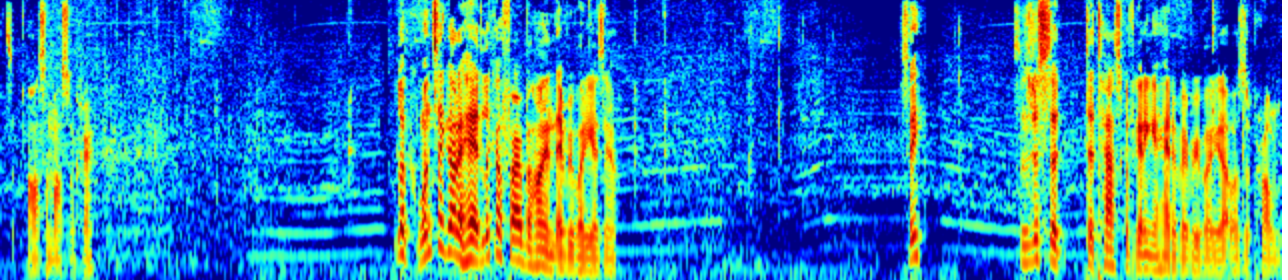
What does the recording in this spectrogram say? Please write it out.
It's an awesome, awesome car. Look, once I got ahead, look how far behind everybody is now. See? So it's just a, the task of getting ahead of everybody, that was the problem.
